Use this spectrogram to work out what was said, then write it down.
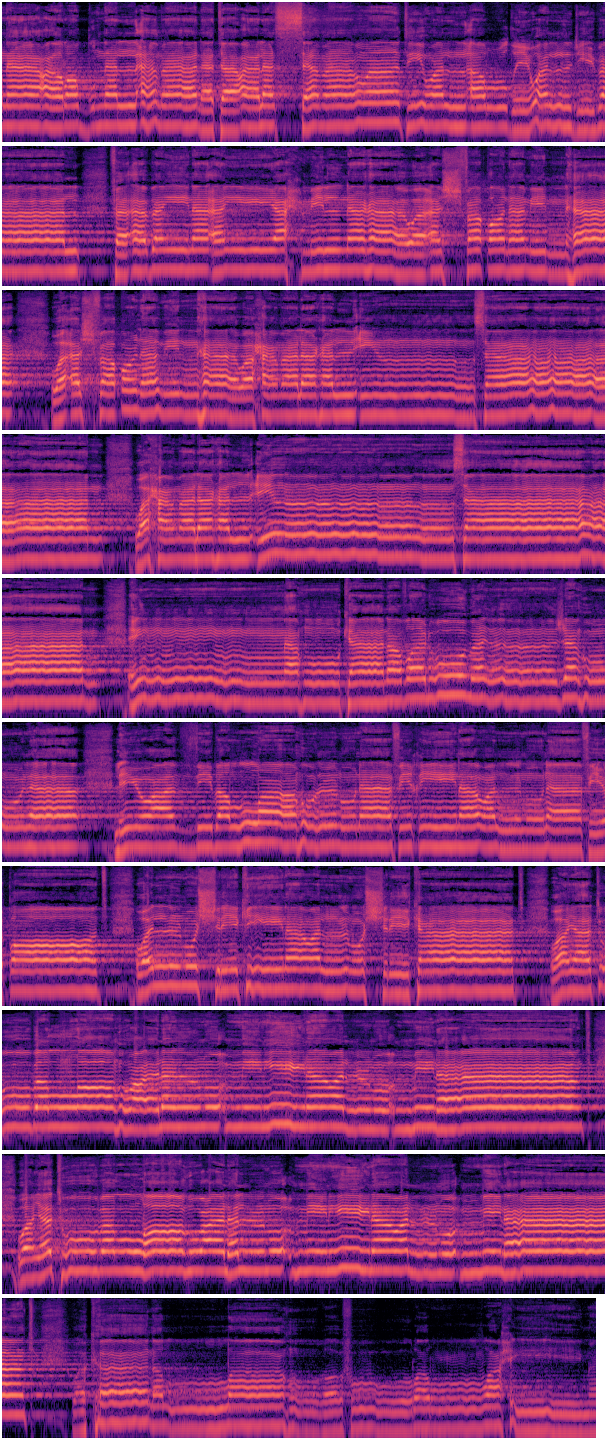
إنا عرضنا الأمانة على السماوات والأرض والجبال فأبين أن يحملنها وأشفقن منها وأشفقن منها وحملها الإنسان. وحملها الإنسان. إنه كان ظلوما جهولا. ليعذب الله المنافقين والمنافقات والمشركين والمشركات ويتوب الله على المؤمنين والمؤمنات ويتوب الله على المؤمنين وكان الله غفورا رحيما.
